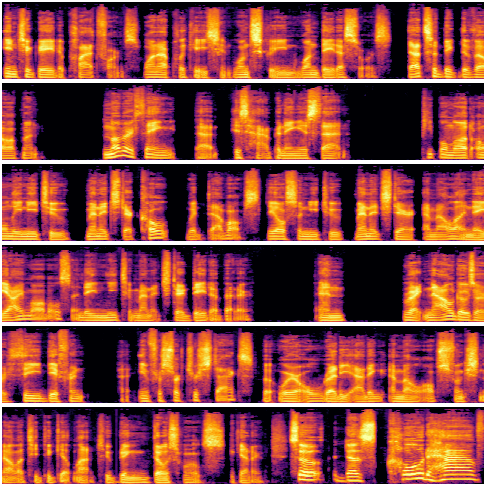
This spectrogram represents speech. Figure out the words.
integrated platforms, one application, one screen, one data source. That's a big development. Another thing that is happening is that people not only need to manage their code with DevOps, they also need to manage their ML and AI models and they need to manage their data better. And right now, those are three different Uh, infrastructure stacks, but we're already adding ML ops functionality to GitLab to bring those worlds together. So does code have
